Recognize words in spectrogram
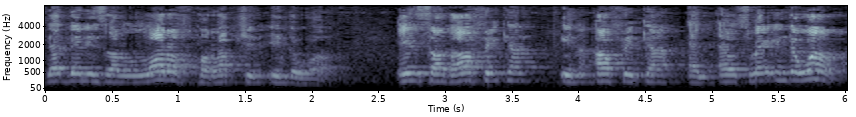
that there is a lot of corruption in the world, in South Africa, in Africa, and elsewhere in the world.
